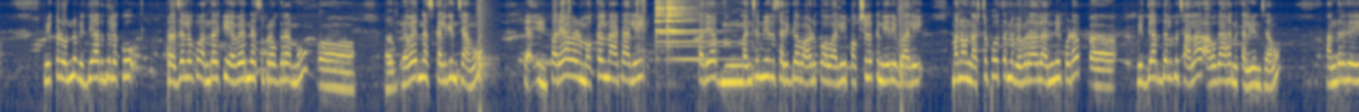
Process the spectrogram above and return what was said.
ఇక్కడ ఉన్న విద్యార్థులకు ప్రజలకు అందరికీ అవేర్నెస్ ప్రోగ్రాము అవేర్నెస్ కలిగించాము. ఈ పర్యావరణ మొక్కలు నాటాలి పర్యా మంచినీరు సరిగ్గా వాడుకోవాలి పక్షులకు నీరు ఇవ్వాలి. మనం నష్టపోతున్న వివరాలు అన్నీ కూడా విద్యార్థులకు చాలా అవగాహన కలిగించాము. అందరికీ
